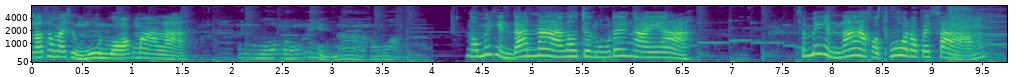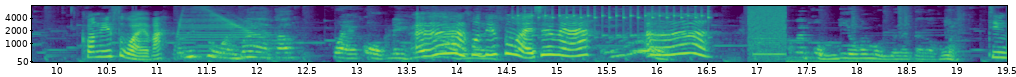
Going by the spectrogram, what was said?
แล้วทำไมถึงมูนวอล์กมาล่ะไอ้วอล์กเราก็ไม่เห็นหน้าเขาอะเราไม่เห็นด้านหน้าเราจะรู้ได้ไงอะฉันไม่เห็นหน้าขอโทษเราไปสามคนนี้สวยปะอันนี้สวยมากครับแหวกอกนี่เออ คนนี้สวยใช่ไหมเอเอออทำไมผมเดียวกันหมดเลยแต่ละคนจริง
